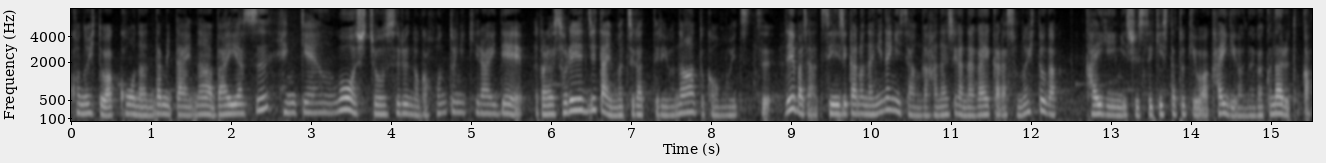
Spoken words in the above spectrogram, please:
この人はこうなんだみたいなバイアス偏見を主張するのが本当に嫌いでだからそれ自体間違ってるよなとか思いつつ例えばじゃあ政治家の何々さんが話が長いからその人が会議に出席した時は会議が長くなるとか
